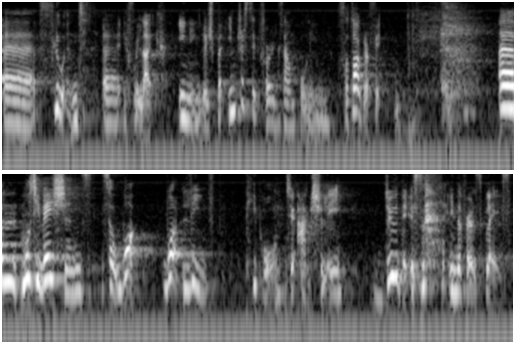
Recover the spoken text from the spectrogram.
uh, fluent, uh, if we like, in English, but interested, for example, in photography. Um, motivations, so what, what leads people to actually do this in the first place?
